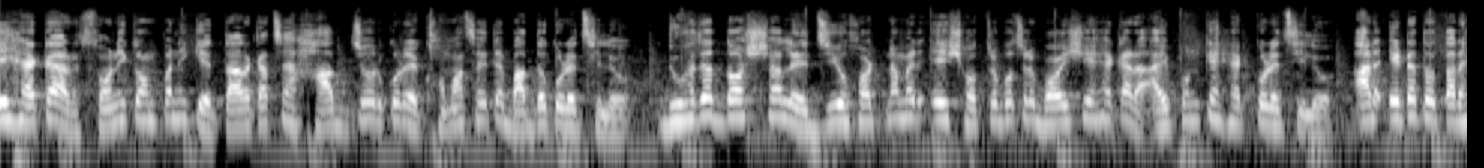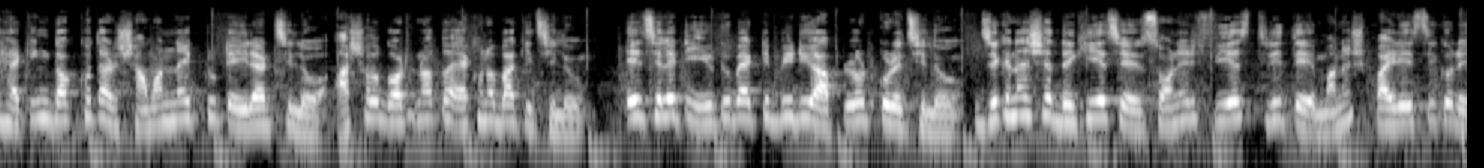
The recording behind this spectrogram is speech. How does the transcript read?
এই হ্যাকার সনি কোম্পানিকে তার কাছে হাত জোর করে ক্ষমা চাইতে বাধ্য করেছিল। দু হাজার দশ সালে জিও হট নামের এই সতেরো বছর বয়সী হ্যাকার আইফোনকে হ্যাক করেছিল। আর এটা তো তার হ্যাকিং দক্ষতার সামান্য একটু টেইলার ছিল। আসল ঘটনা তো এখনও বাকি ছিল। এই ছেলেটি ইউটিউবে একটি ভিডিও আপলোড করেছিল, যেখানে সে দেখিয়েছে সনির পিএস থ্রিতে মানুষ পাইরেসি করে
